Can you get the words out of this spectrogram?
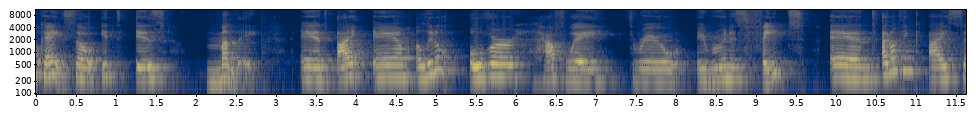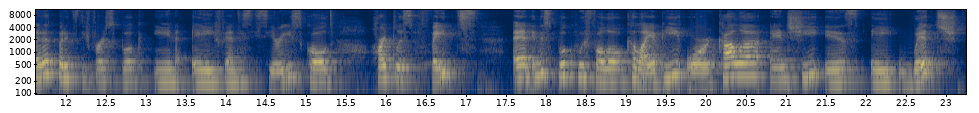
Okay, so it is Monday and I am a little over halfway through A Ruinous Fate. And I don't think I said it, but it's the first book in a fantasy series called Heartless Fates. And in this book, we follow Calliope or Kala, and she is a witch.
